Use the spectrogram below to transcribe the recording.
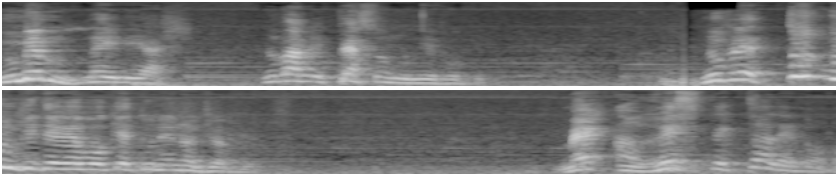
Nou mèm nan IDH, nou pa vle person nou revoke. Nou vle tout moun ki te revoke, tounen nan job lò. Mè an respektan lè nom.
